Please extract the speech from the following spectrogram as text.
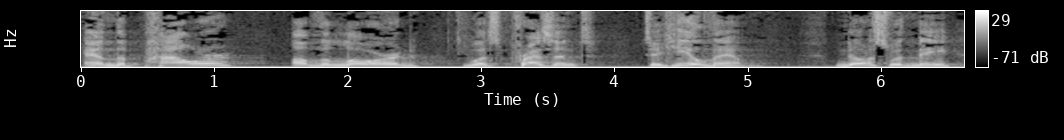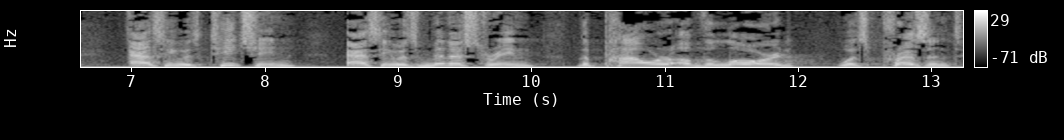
and the power of the Lord was present to heal them. Notice with me, as he was teaching, as he was ministering, the power of the Lord was present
